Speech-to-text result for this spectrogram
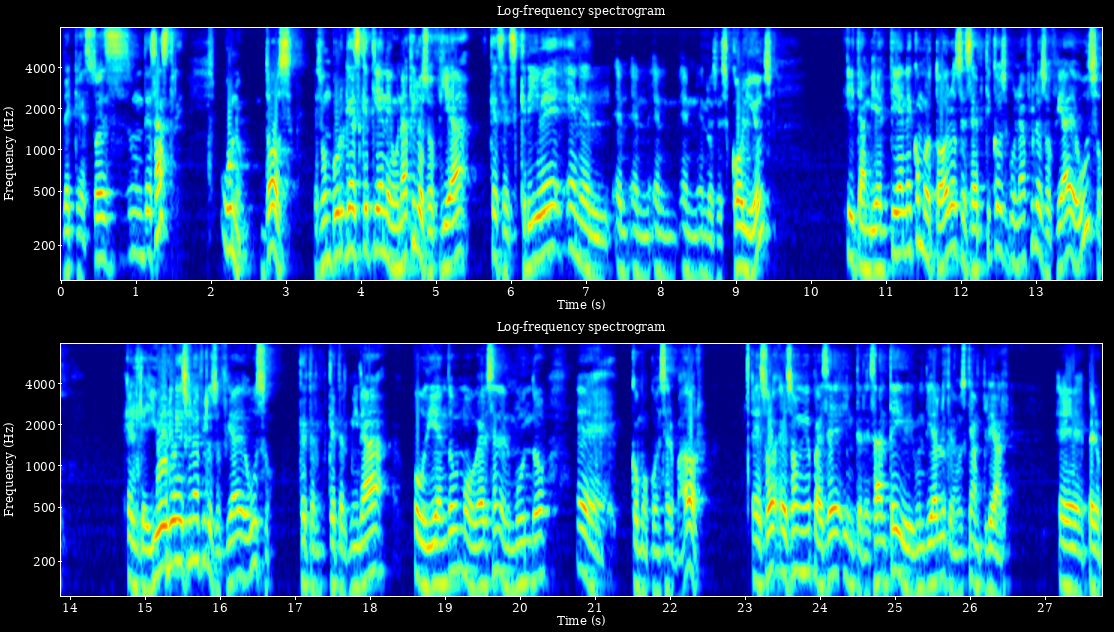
de que esto es un desastre. Uno. Dos, es un burgués que tiene una filosofía que se escribe en, los escolios y también tiene, como todos los escépticos, una filosofía de uso. El de Iure es una filosofía de uso que, que termina pudiendo moverse en el mundo eh, como conservador. Eso, eso a mí me parece interesante y un día lo tenemos que ampliar. Eh, pero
